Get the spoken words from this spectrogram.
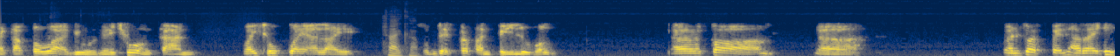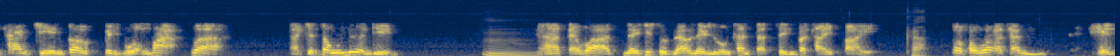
นะครับ เพราะว่าอยู่ในช่วงการไว้ทุกข์ไว้อะไร ใช่ครับ สมเด็จพระพันปีหลวง แล้วก็เอ่อ มันก็เป็นอะไรที่ทางจีนก็เป็นห่วงมากว่า อาจจะต้องเลื่อนอีกอืมนะฮะแต่ว่าในที่สุดแล้วในหลวงท่านตัดสินพระไทยไป ครับ ก็เพราะว่าท่านเห็น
